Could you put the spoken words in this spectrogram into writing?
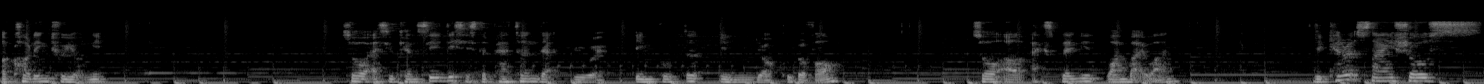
according to your need. So as you can see this is the pattern that you have inputted in your Google form. So I'll explain it one by one. The caret sign shows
